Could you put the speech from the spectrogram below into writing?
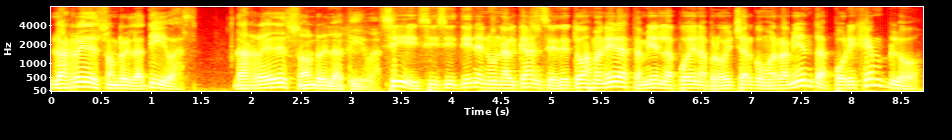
las redes son relativas. Las redes son relativas. Sí, sí, sí, tienen un alcance. De todas maneras, también la pueden aprovechar como herramienta, por ejemplo,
